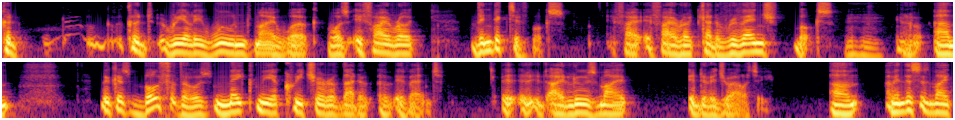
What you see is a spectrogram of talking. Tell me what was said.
could could really wound my work was if I wrote vindictive books, if I if I wrote kind of revenge books, you know, um, because both of those make me a creature of that of event. It- it- I lose my individuality. Um, I mean, this is my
